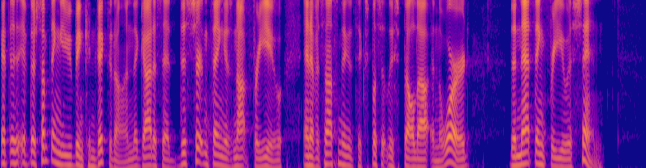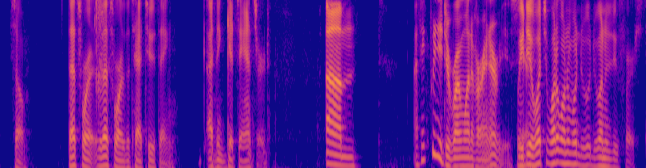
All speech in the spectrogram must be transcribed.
if there, if there's something you've been convicted on that God has said this certain thing is not for you, and if it's not something that's explicitly spelled out in the Word, then that thing for you is sin. So that's where that's where the tattoo thing I think gets answered. Um, I think we need to run one of our interviews. We here. do. What what what do you want to do first?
